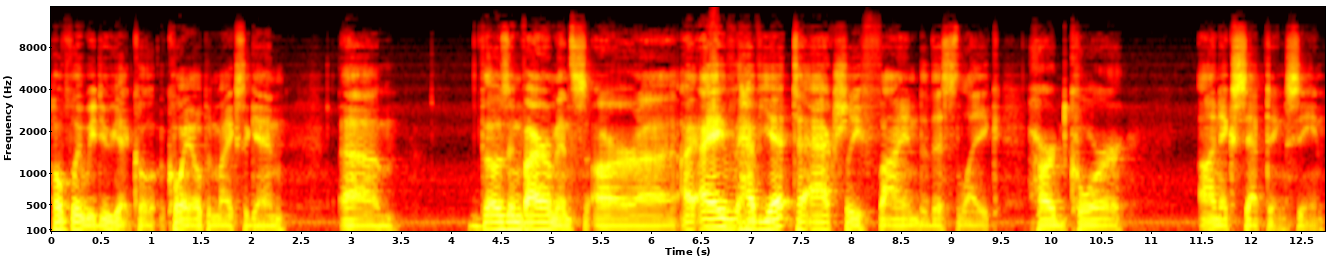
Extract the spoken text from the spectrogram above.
hopefully, we do get koi open mics again. Um, those environments are. Uh, I, I have yet to actually find this like hardcore unaccepting scene.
